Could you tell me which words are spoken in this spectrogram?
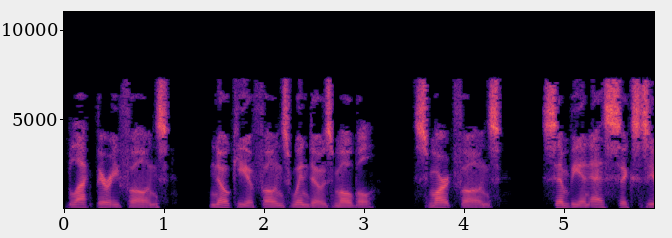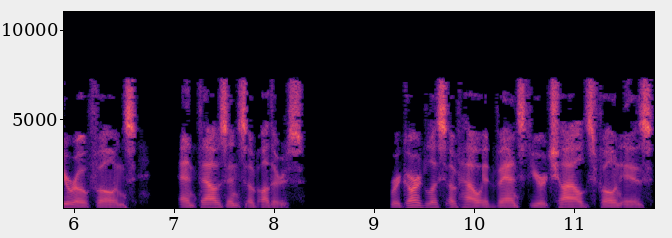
BlackBerry phones, Nokia phones Windows Mobile, smartphones, Symbian S60 phones, and thousands of others. Regardless of how advanced your child's phone is,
